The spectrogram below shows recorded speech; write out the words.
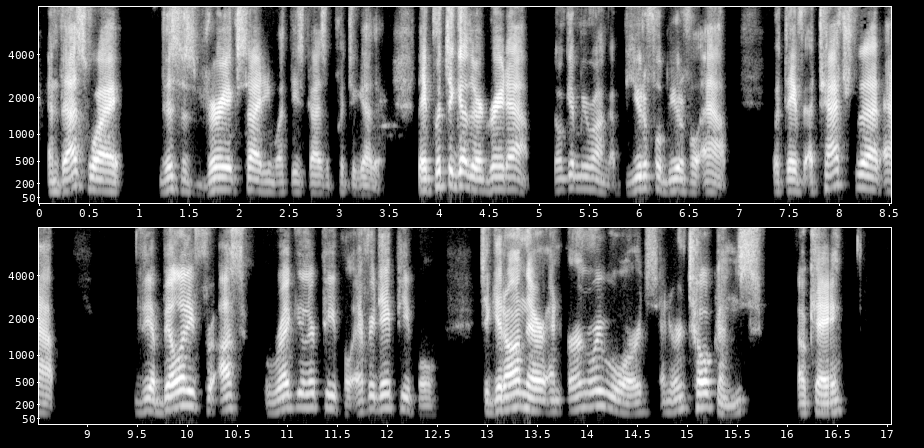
And that's why this is very exciting what these guys have put together. They put together a great app. Don't get me wrong, a beautiful, beautiful app. But they've attached to that app the ability for us regular people, everyday people, to get on there and earn rewards and earn tokens, okay,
